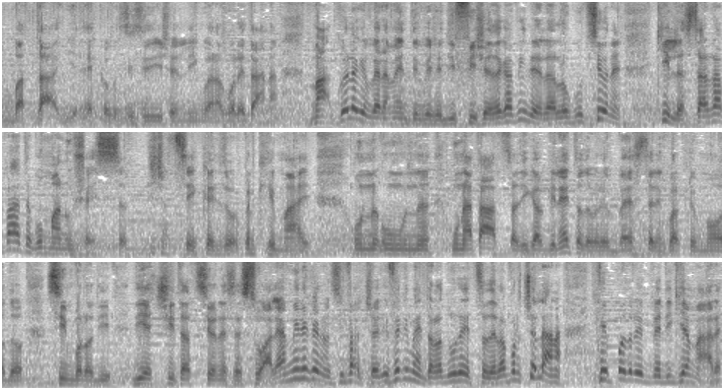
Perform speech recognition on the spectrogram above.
battaglie, ecco così si dice in lingua napoletana, ma quello che è veramente invece difficile da capire è la locuzione chi la sta arrapata con manucesse, chi ci azzecca insomma, perché mai un, un, una tazza di gabinetto dovrebbe essere in qualche modo simbolo di, di eccitazione sessuale, a meno che non si faccia riferimento alla durezza della porcellana che potrebbe richiamare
